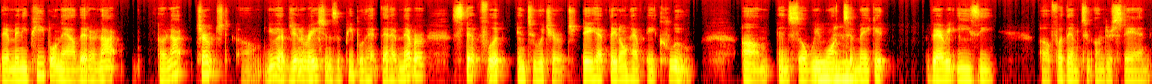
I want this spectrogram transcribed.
there are many people now that are not are not churched. Um, you have generations of people that that have never stepped foot into a church. They have they don't have a clue um, and so we mm-hmm. want to make it very easy uh, for them to understand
